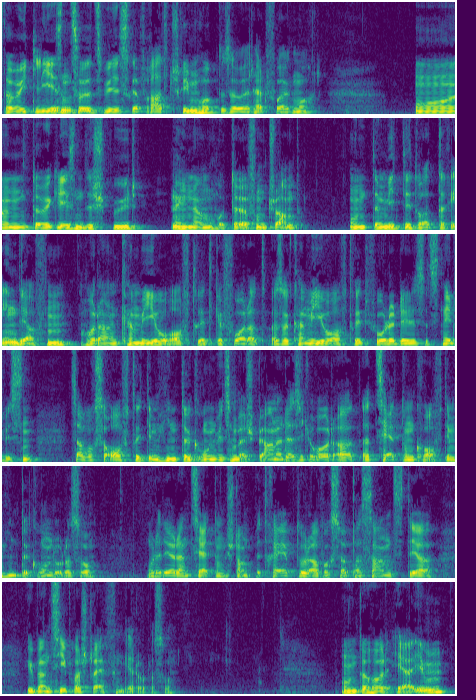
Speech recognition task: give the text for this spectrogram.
da habe ich gelesen, so jetzt, wie ich das Referat geschrieben habe, das habe ich halt heute vorher gemacht. Und da habe ich gelesen, das spielt in einem Hotel von Trump. Und damit die dort drehen dürfen, hat er einen Cameo-Auftritt gefordert. Also Cameo-Auftritt, für alle, die das jetzt nicht wissen, ist einfach so ein Auftritt im Hintergrund, wie zum Beispiel einer, der sich gerade eine Zeitung kauft im Hintergrund oder so. Oder der einen Zeitungsstand betreibt oder einfach so ein Passant, der über einen Zebrastreifen geht oder so. Und da hat er eben,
